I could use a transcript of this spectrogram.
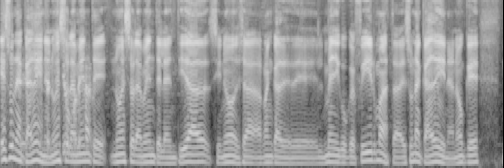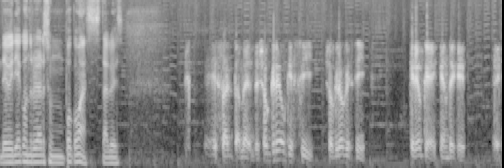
es una cadena, no es solamente no es solamente la entidad, sino ya arranca desde el médico que firma hasta es una cadena, ¿no? Que debería controlarse un poco más, tal vez. Exactamente, yo creo que sí, yo creo que sí. Creo que hay gente que eh,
